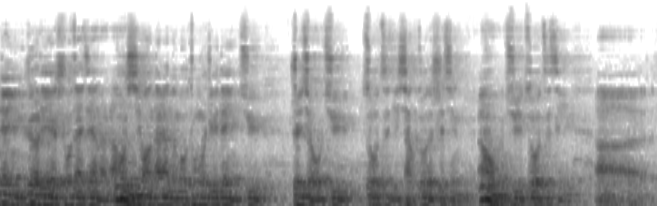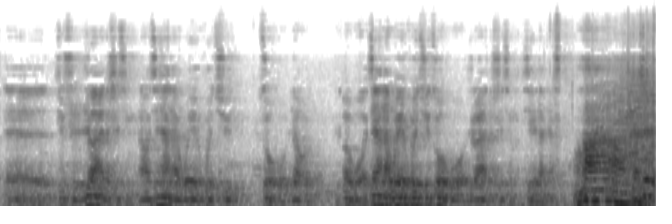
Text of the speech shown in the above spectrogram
电影热烈说再见了，然后希望大家能够通过这个电影去追求、去做自己想做的事情，然后去做自己呃呃就是热爱的事情。然后接下来我也会去做我要呃我接下来我也会去做我热爱的事情了。谢谢大家。哇，感谢。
